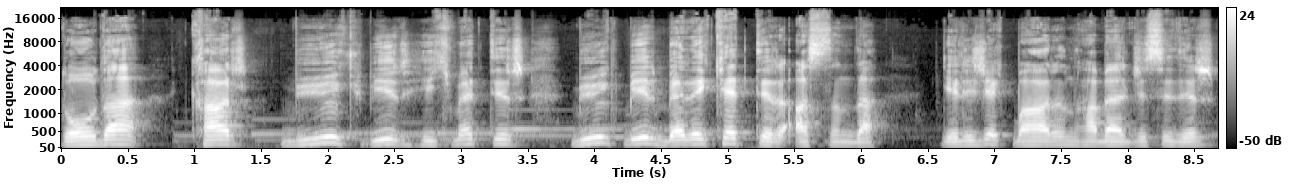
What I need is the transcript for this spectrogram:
Doğuda kar büyük bir hikmettir, büyük bir berekettir aslında. Gelecek baharın habercisidir.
